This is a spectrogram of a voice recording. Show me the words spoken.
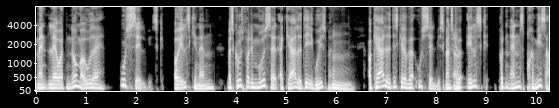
man laver et nummer ud af uselvisk og elske hinanden. Man skal huske på, det modsatte af kærlighed, det er egoisme. Mm. Og kærlighed, det skal jo være uselvisk. Man skal ja. jo elske på den andens præmisser.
